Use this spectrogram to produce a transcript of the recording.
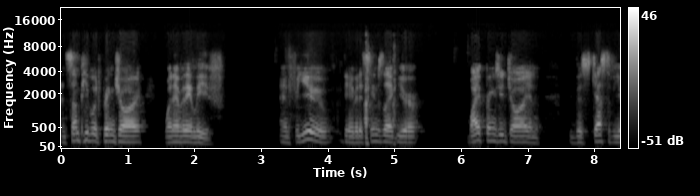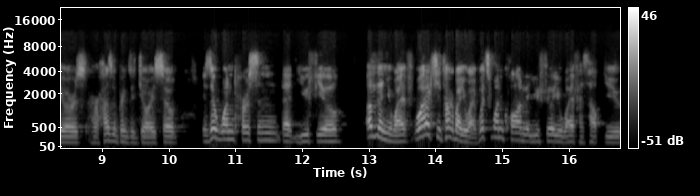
and some people bring joy whenever they leave. And for you, David, it seems like your wife brings you joy, and this guest of yours, her husband brings you joy. So, is there one person that you feel, other than your wife? Well, actually, talk about your wife. What's one quality that you feel your wife has helped you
